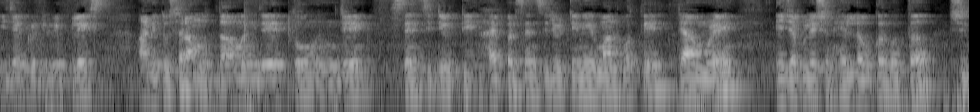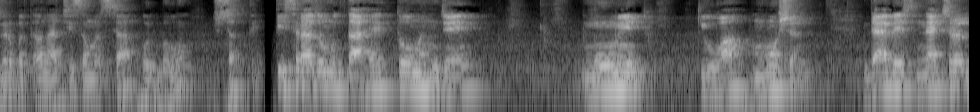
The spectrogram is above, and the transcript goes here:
इजॅक्युटी रिफ्लेक्स. आणि दुसरा मुद्दा म्हणजे तो म्हणजे सेन्सिटिव्हिटी हायपर सेन्सिटिव्हिटी निर्माण होते. त्यामुळे एजॅक्युलेशन हे लवकर होतं शीघ्रपतनाची समस्या उद्भवू शकते. तिसरा जो मुद्दा आहे तो म्हणजे मुवमेंट किंवा मोशन द्यावेळेस नॅचरल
